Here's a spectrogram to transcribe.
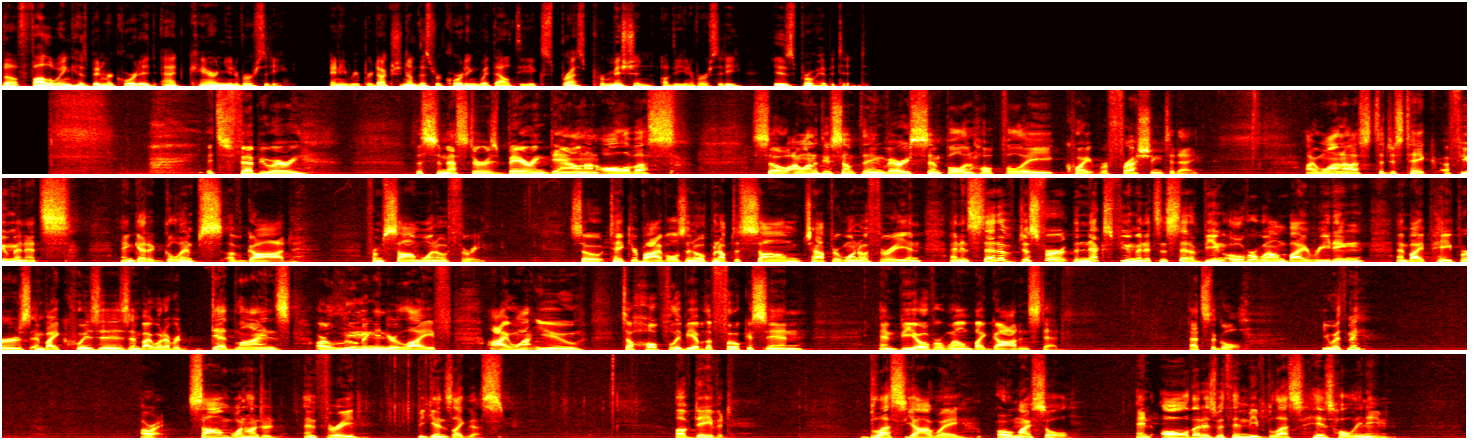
The following has been recorded at Cairn University. Any reproduction of this recording without the express permission of the university is prohibited. It's February. The semester is bearing down on all of us. So, I want to do something very simple and hopefully quite refreshing today. I want us to just take a few minutes and get a glimpse of God from Psalm 103. So take your Bibles and open up to Psalm chapter 103. And, and instead of, just for the next few minutes, instead of being overwhelmed by reading and by papers and by quizzes and by whatever deadlines are looming in your life, I want you to hopefully be able to focus in and be overwhelmed by God instead. That's the goal. You with me? All right. Psalm 103 begins like this Of David Bless Yahweh, O my soul, and all that is within me, bless his holy name.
